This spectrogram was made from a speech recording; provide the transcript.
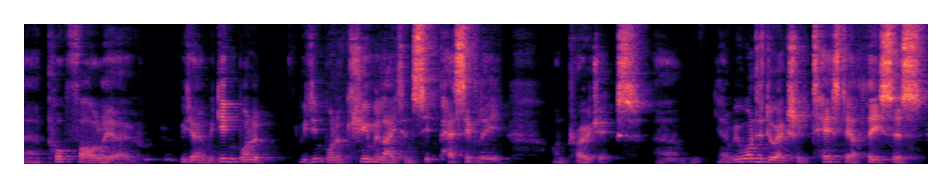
uh, portfolio. We, you know, we didn't want to we didn't want to accumulate and sit passively on projects. Um, you know, we wanted to actually test our thesis,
